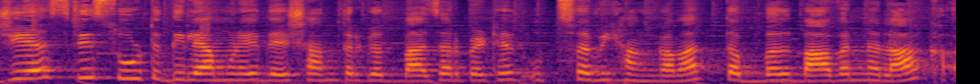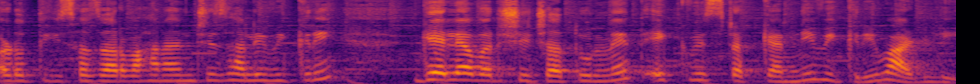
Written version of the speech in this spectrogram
जीएसटी सूट दिल्यामुळे देशांतर्गत बाजारपेठेत उत्सवी हंगामात तब्बल बावन्न लाख अडतीस हजार वाहनांची झाली विक्री. गेल्या वर्षीच्या तुलनेत एकवीस टक्क्यांनी विक्री वाढली.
